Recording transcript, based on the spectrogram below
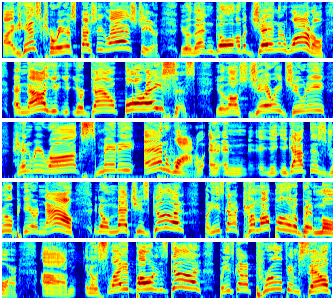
uh, in his career, especially last year. You're letting go of a Jaylen Waddle, and now you, are down four aces. You lost Jerry Jeudy, Henry Ruggs, Smitty, and Waddle, and, and you, got this group here now. You know, Metchie's good, but he's got to come up a little bit more. Um, you know, Slade Bolden's good, but he's got to prove himself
